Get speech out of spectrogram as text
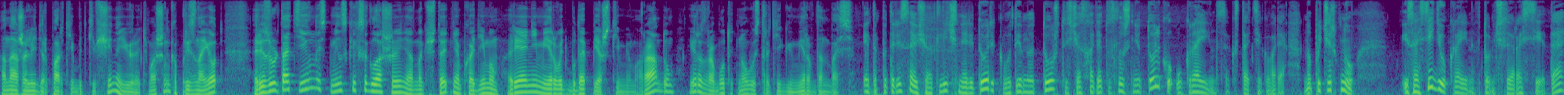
она же лидер партии «Батькивщина» Юлия Тимошенко, признает результативность Минских соглашений, однако считает необходимым реанимировать Будапештский меморандум и разработать новую стратегию мира в Донбассе. Это потрясающая, отличная риторика. Вот именно то, что сейчас хотят услышать не только украинцы, кстати говоря, но, подчеркну, и соседи Украины, в том числе Россия, да,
